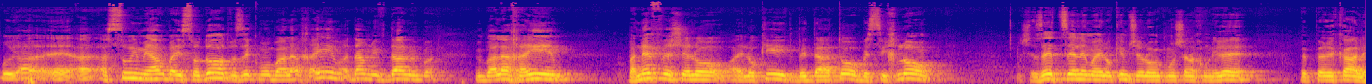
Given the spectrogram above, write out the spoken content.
הוא אה, אה, עשוי מארבע יסודות וזה כמו בעלי החיים, אדם נבדל מבעלי החיים בנפש שלו האלוקית, בדעתו, בשכלו, שזה צלם האלוקים שלו כמו שאנחנו נראה בפרק א'.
